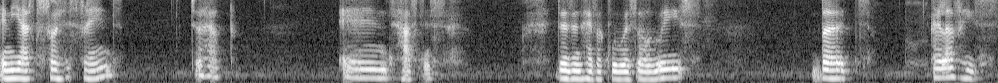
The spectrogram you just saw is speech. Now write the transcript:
And he asks for his friend to help. And Hastings doesn't have a clue as always, but I love his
